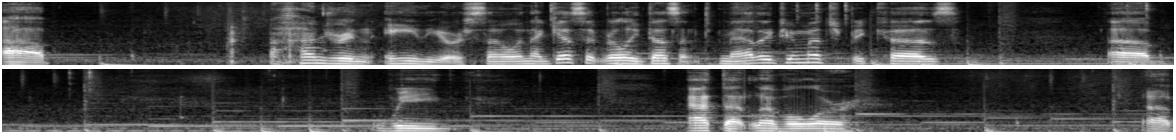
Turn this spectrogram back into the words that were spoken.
uh, 180 or so. And I guess it really doesn't matter too much because uh, we at that level or uh,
